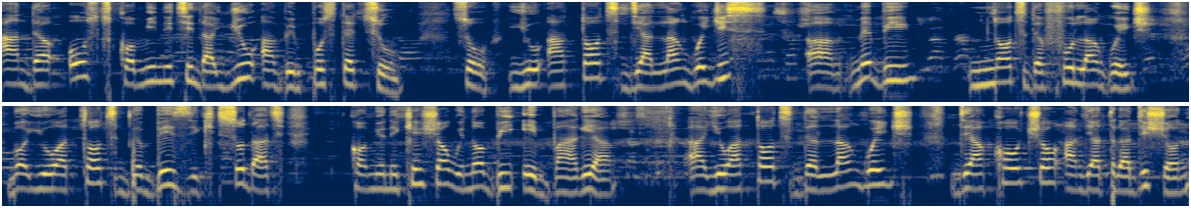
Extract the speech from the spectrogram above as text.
and the host community that you have been posted to. So you are taught their languages um, maybe not the full language but you are taught the basic so that communication will not be a barrier uh, you are taught the language their culture and their tradition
